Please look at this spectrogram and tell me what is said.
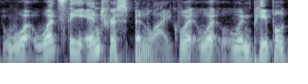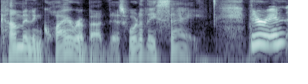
what, what's the interest been like? What, what when people come and inquire about this, what do they say? They're in.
